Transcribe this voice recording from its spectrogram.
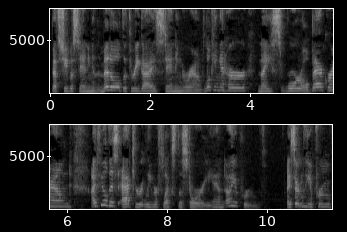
Bathsheba standing in the middle, the three guys standing around looking at her, nice rural background. I feel this accurately reflects the story, and I approve. I certainly approve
